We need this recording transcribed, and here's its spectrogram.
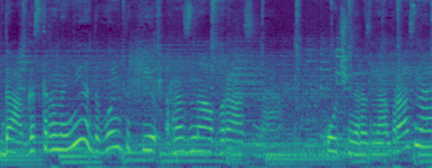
Да, гастрономия довольно-таки разнообразная, очень разнообразная.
